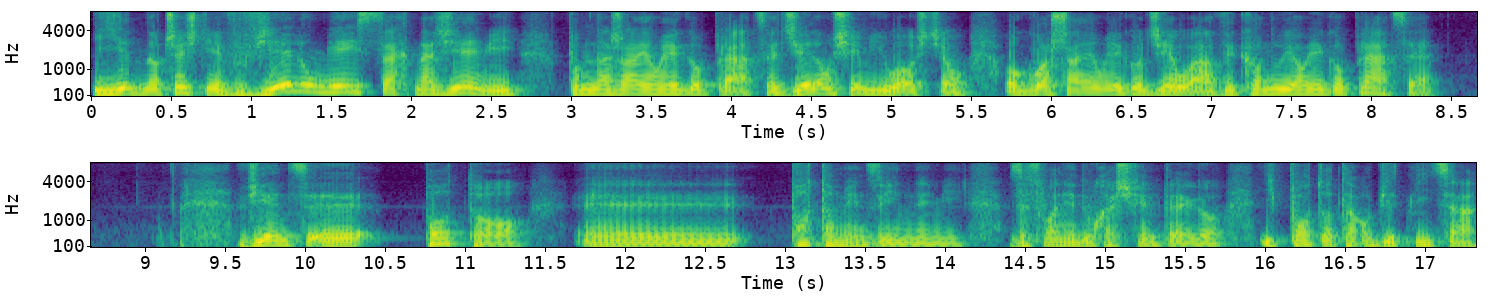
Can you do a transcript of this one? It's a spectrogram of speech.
i jednocześnie w wielu miejscach na ziemi pomnażają Jego pracę, dzielą się miłością, ogłaszają Jego dzieła, wykonują Jego pracę. Więc e, po to, e, po to między innymi zesłanie Ducha Świętego i po to ta obietnica,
